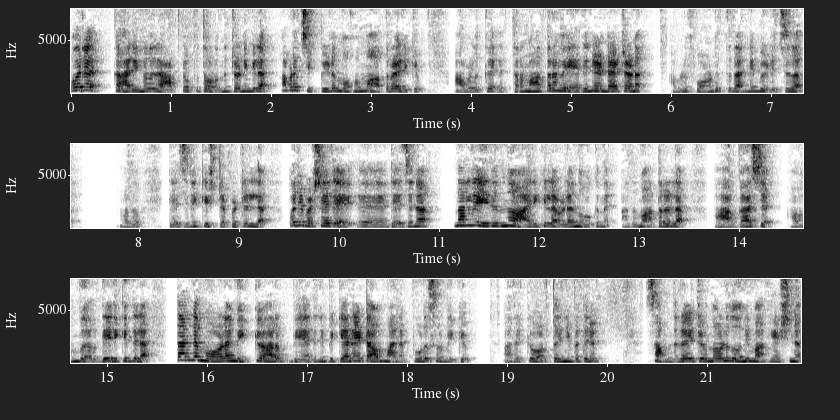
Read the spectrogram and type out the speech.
ഒരു കാര്യങ്ങൾ ലാപ്ടോപ്പ് തുറന്നിട്ടുണ്ടെങ്കിൽ അവിടെ ചിപ്പിയുടെ മുഖം മാത്രമായിരിക്കും. അവൾക്ക് എത്രമാത്രം വേദന ഉണ്ടായിട്ടാണ് അവൾ ഫോൺ എടുത്ത് തന്നെ വിളിച്ചത്. അത് രചനയ്ക്ക് ഇഷ്ടപ്പെട്ടില്ല. ഒരു പക്ഷേ രചന നല്ല രീതിയിലൊന്നും ആയിരിക്കില്ല അവളെ നോക്കുന്നത് അത് മാത്രമല്ല ആകാശ് അവൻ വെറുതെ ഇരിക്കുന്നില്ല. തന്റെ മോളെ മിക്കവാറും വേദനിപ്പിക്കാനായിട്ട് അവൻ മനഃപൂർവം ശ്രമിക്കും. അതൊക്കെ ഓർത്തു കഴിഞ്ഞപ്പോഴത്തേനും സമനില പറ്റുമെന്നോൾ തോന്നി മഹേഷിന്.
